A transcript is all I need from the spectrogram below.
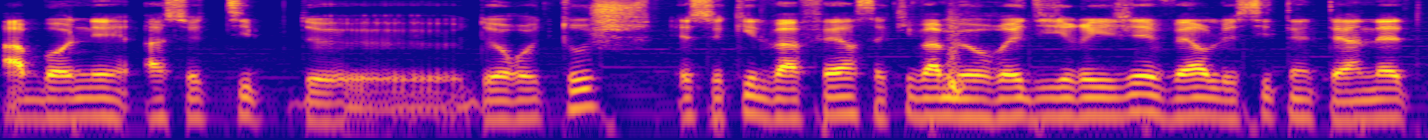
abonné à ce type de, de retouche. Et ce qu'il va faire, c'est qu'il va me rediriger vers le site internet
